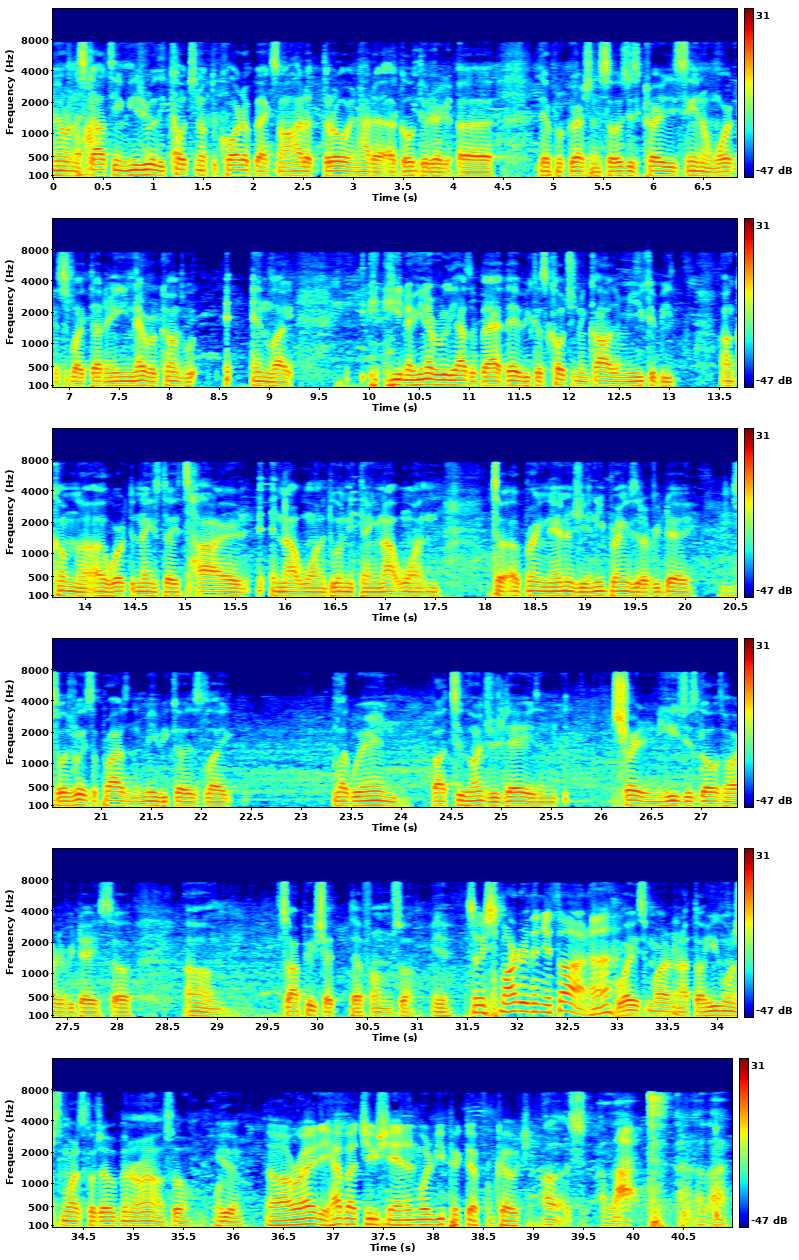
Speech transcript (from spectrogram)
know, on the scout team, he's really coaching up the quarterbacks on how to throw and how to uh, go through their uh, their progression. So it's just crazy seeing him work and stuff like that. And he never comes with, in like he he he never really has a bad day because coaching in college, I mean, you could be um, come to uh, work the next day tired and not want to do anything, not wanting to uh, bring the energy, and he brings it every day. So it's really surprising to me because like like we're in about 200 days and straight, and he just goes hard every day. So um, so I appreciate that from him. So yeah, So he's smarter than you thought, huh? way smarter than I thought. He's one of the smartest coaches I've ever been around. So yeah. All righty. How about you, Shannon? What have you picked up from Coach? Uh, a lot, a lot.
